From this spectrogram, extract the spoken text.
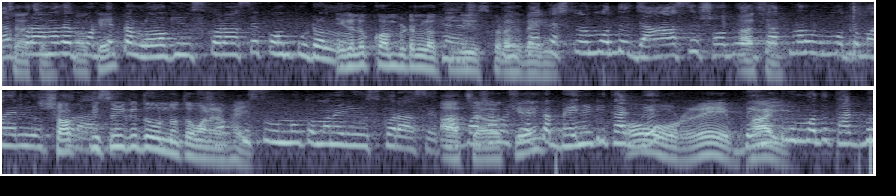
তারপর আমাদের আচ্ছা প্রত্যেকটা লক ইউজ করা আছে কম্পিউটার লক এগুলো কম্পিউটার লক কিন্তু ইউজ করা এই আছে প্যাকেজটার মধ্যে যা আছে সবই হচ্ছে আচ্ছা। আপনার উন্নত মানের ইউজ করা সবকিছুই কিন্তু উন্নত মানের ভাই। সবকিছু উন্নত মানের ইউজ করা আছে। তার আচ্ছা, পাশাপাশি একটা ভ্যানিটি থাকবে। ও রে ভাই। ভ্যানিটির মধ্যে থাকবে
